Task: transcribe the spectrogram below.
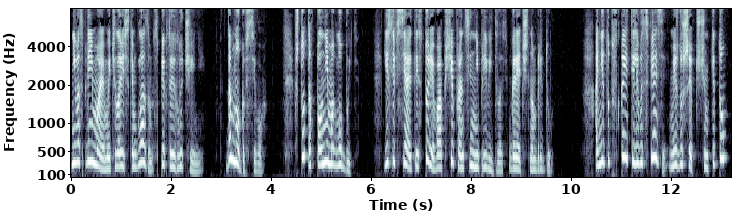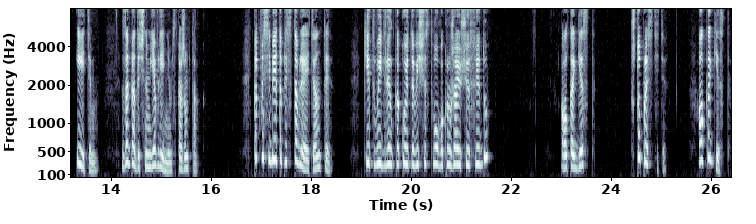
невоспринимаемый человеческим глазом спектр излучений. Да много всего. Что-то вполне могло быть, если вся эта история вообще Франсин не привиделась в горячечном бреду. А не допускаете ли вы связи между шепчущим китом и этим загадочным явлением, скажем так? Как вы себе это представляете, Анте? Кит выделил какое-то вещество в окружающую среду? Алкогест. Что, простите? Алкогест,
